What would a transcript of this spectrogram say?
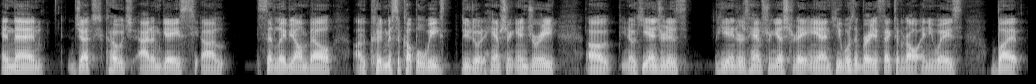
And then Jets coach Adam Gase uh, said Le'Veon Bell uh, could miss a couple weeks due to a hamstring injury. Uh, you know, he injured his he injured his hamstring yesterday, and he wasn't very effective at all, anyways. But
